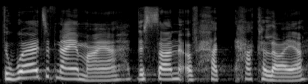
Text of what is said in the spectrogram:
The words of Nehemiah, the son of Hachaliah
